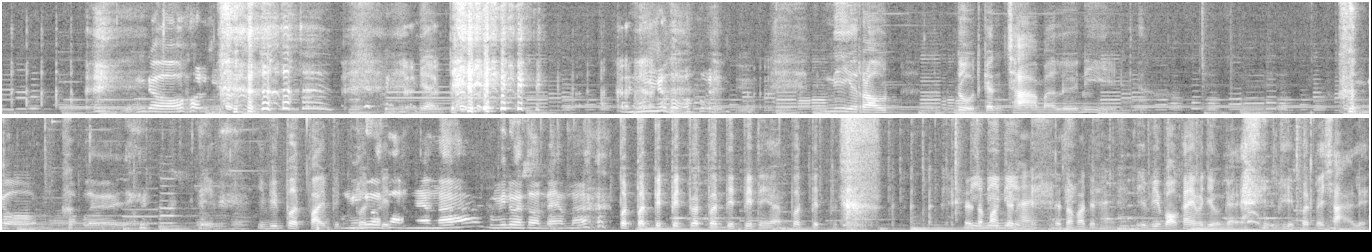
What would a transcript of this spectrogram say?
ง โดนอย่างมึงโดนนี่เราดูดกัญชามาหรือนี่มึงโดนบอกเลยนี่อีพี่เปิดไฟปิดกูมีเปิหดน่วยปิด สอดแนมนะกูมีหน่วยสอดแนมนะเปิดเปิดปิดปิดเปิดเปิดปิดปิดอย่างเงี้ยเปิดปิดปิดเดี๋ยวนี่สปอร์ตนี่จุดให้ เดี๋ยวสปอร์ตจุดให้ อีพี่บอกให้มันอยู่ไงอีพี่เปิดไฟฉายเลย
